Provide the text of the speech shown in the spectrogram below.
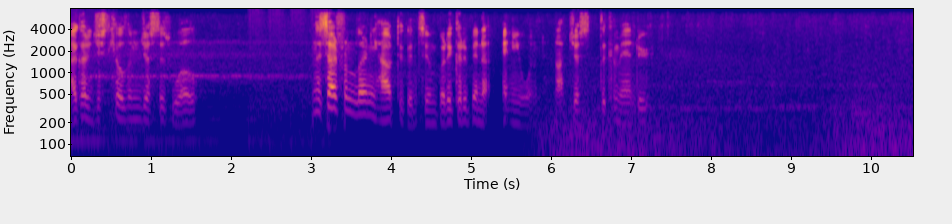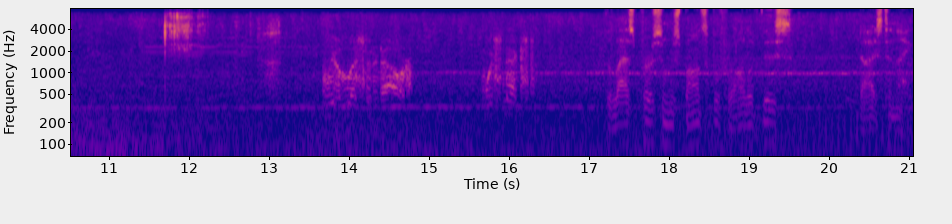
I could have just killed him just as well. And aside from learning how to consume, but it could have been anyone, not just the commander. We have less than an hour. What's next? The last person responsible for all of this dies tonight.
